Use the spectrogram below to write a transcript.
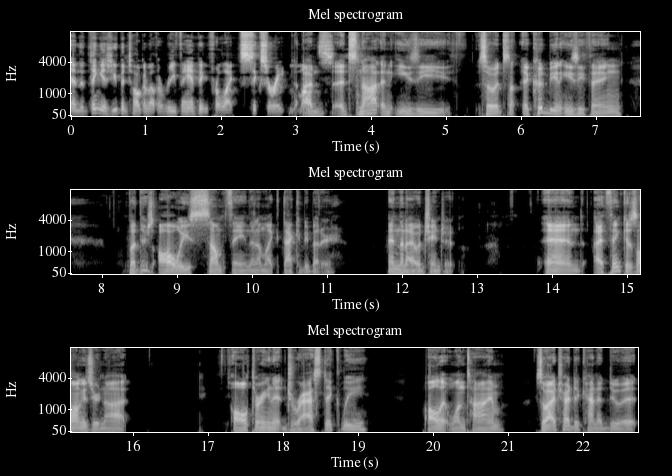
and the thing is, you've been talking about the revamping for like six or eight I'm, months. it's not an easy. So it's not, it could be an easy thing, but there's always something that I'm like that could be better, and then I would change it. And I think as long as you're not altering it drastically all at one time. So I tried to kind of do it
